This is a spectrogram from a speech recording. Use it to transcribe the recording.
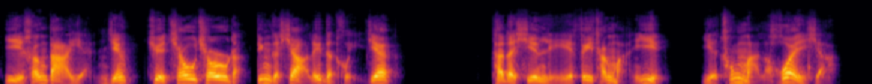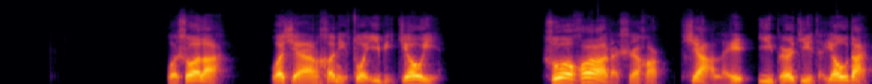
一双大眼睛却悄悄的盯着夏雷的腿间。他的心里非常满意，也充满了幻想。我说了。我想和你做一笔交易。说话的时候，夏雷一边系着腰带。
